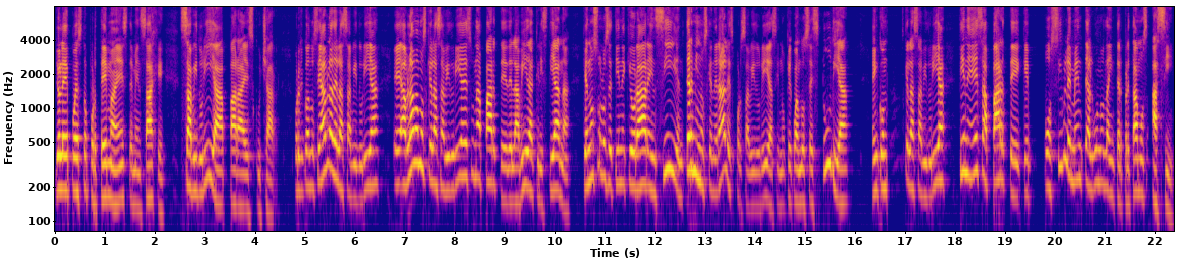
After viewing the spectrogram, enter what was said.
yo le he puesto por tema este mensaje, sabiduría para escuchar. Porque cuando se habla de la sabiduría, eh, hablábamos que la sabiduría es una parte de la vida cristiana que no solo se tiene que orar en sí, en términos generales, por sabiduría, sino que cuando se estudia, encontramos que la sabiduría tiene esa parte que posiblemente algunos la interpretamos así.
